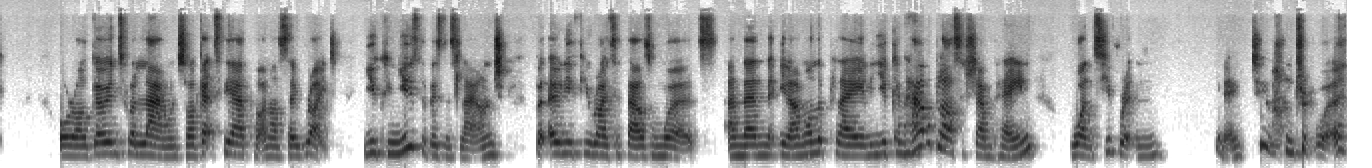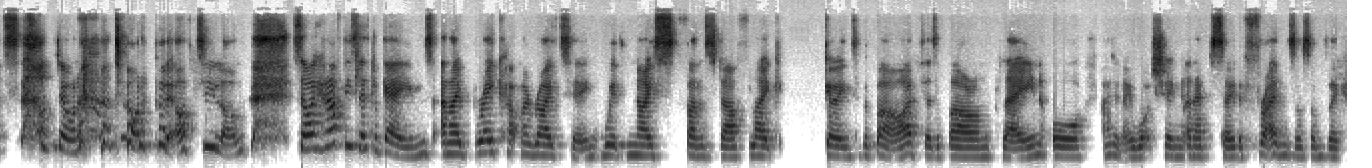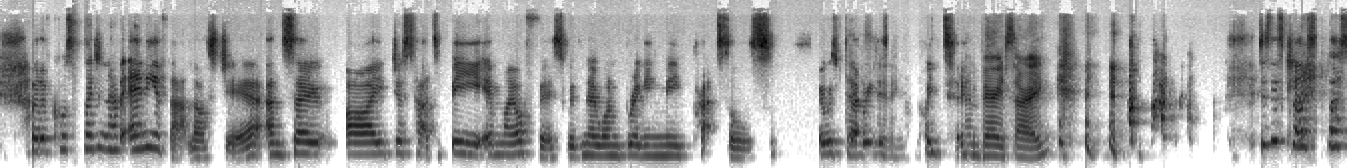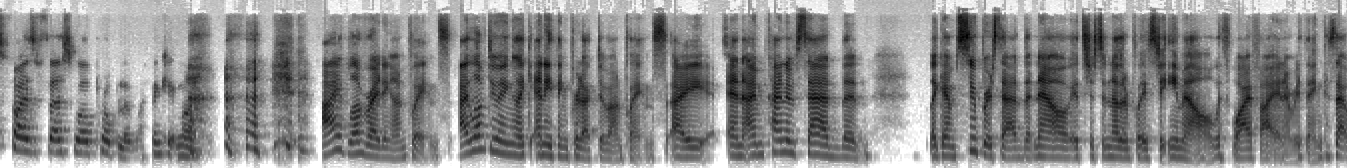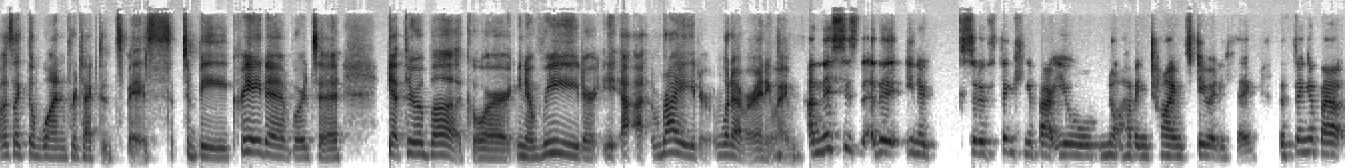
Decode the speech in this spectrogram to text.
or I'll go into a lounge. So I'll get to the airport and I'll say, right, you can use the business lounge, but only if you write a thousand words. And then, you know, I'm on the plane and you can have a glass of champagne once you've written, you know, 200 words. I don't want to, I don't want to put it off too long. So I have these little games and I break up my writing with nice, fun stuff like going to the bar if there's a bar on the plane or i don't know watching an episode of friends or something. But of course i didn't have any of that last year and so i just had to be in my office with no one bringing me pretzels. It was very disappointing. I'm very sorry. Does this class classify as a first world problem? I think it might. I love writing on planes. I love doing like anything productive on planes. I and i'm kind of sad that like I'm super sad that now it's just another place to email with Wi-Fi and everything because that was like the one protected space to be creative or to get through a book or you know read or uh, uh, write or whatever anyway. And this is the, the you know sort of thinking about your not having time to do anything. The thing about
